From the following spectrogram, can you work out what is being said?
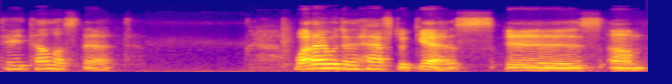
they tell us that? What I would have to guess is um,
